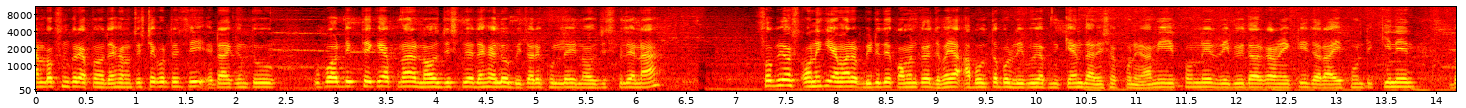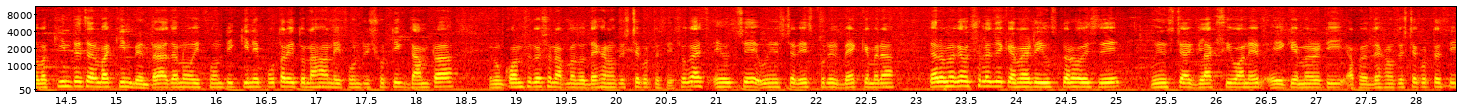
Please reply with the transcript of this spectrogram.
আনবক্সিং করে আপনারা দেখানোর চেষ্টা করতেছি। এটা কিন্তু উপর দিক থেকে আপনার নজ ডিসপ্লে দেখাইলেও ভিতরে খুললে নজ ডিসপ্লে না। সো ভিউয়ার্স অনেকেই আমার ভিডিওতে কমেন্ট করে যে, ভাইয়া, আবল তাবল রিভিউ আপনি কেন দেন এসব ফোনের আমি এই ফোনের রিভিউ দেওয়ার কারণে একটি যারা এই ফোনটি কিনেন অথবা কিনতে চান বা কিনবেন, তারা যেন ওই ফোনটি কিনে প্রতারিত না হন, এই ফোনটির সঠিক দামটা এবং কনফিগারেশন আপনাদের দেখানোর চেষ্টা করতেছি। সো গাইস এই হচ্ছে উইনস্টার এস ফোরের ব্যাক ক্যামেরা তেরো মেগাপিক্সেলের যে ক্যামেরাটি ইউজ করা হয়েছে উইনস্টার গ্যালাক্সি ওয়ানের এই ক্যামেরাটি আপনাদের দেখানোর চেষ্টা করতেছি।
